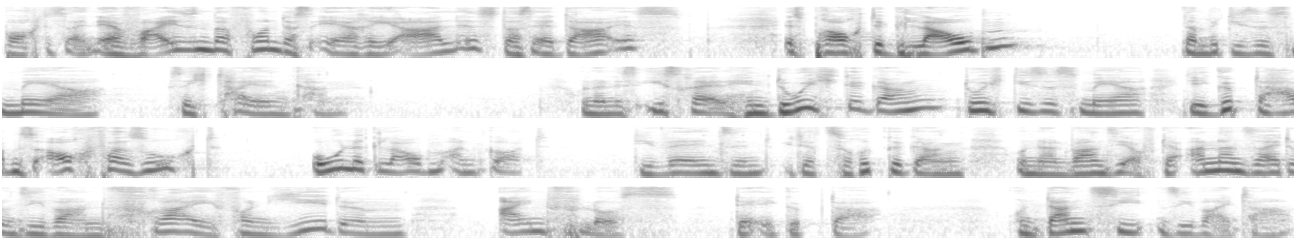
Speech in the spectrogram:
brauchte es ein Erweisen davon, dass er real ist, dass er da ist. Es brauchte Glauben, damit dieses Meer sich teilen kann. Und dann ist Israel hindurchgegangen durch dieses Meer. Die Ägypter haben es auch versucht, ohne Glauben an Gott. Die Wellen sind wieder zurückgegangen und dann waren sie auf der anderen Seite und sie waren frei von jedem Einfluss der Ägypter. Und dann ziehten sie weiter.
